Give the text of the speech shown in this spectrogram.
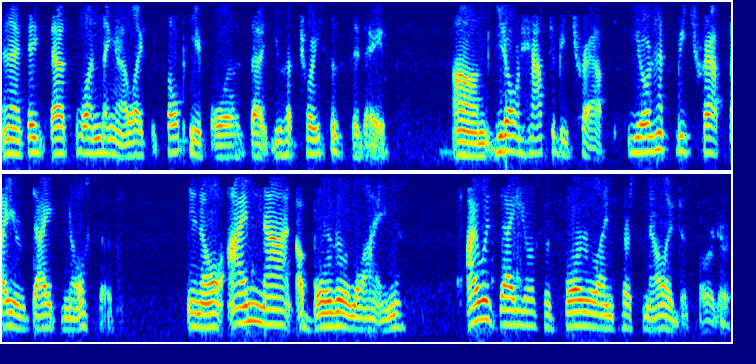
And I think that's one thing I like to tell people is that you have choices today. Um, you don't have to be trapped. You don't have to be trapped by your diagnosis. You know, I'm not a borderline. I was diagnosed with borderline personality disorder.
